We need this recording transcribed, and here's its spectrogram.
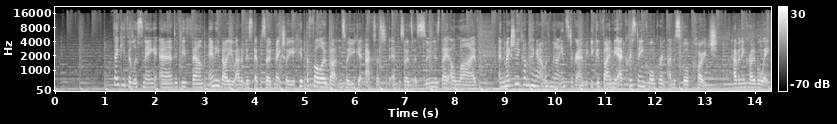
Thank you for listening. And if you found any value out of this episode, make sure you hit the follow button so you get access to the episodes as soon as they are live. And make sure you come hang out with me on Instagram. You can find me at Christine Corcoran underscore coach. Have an incredible week.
